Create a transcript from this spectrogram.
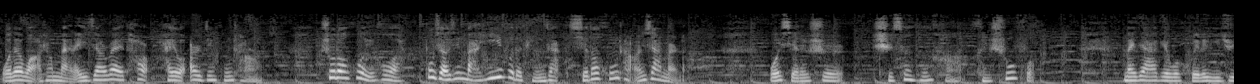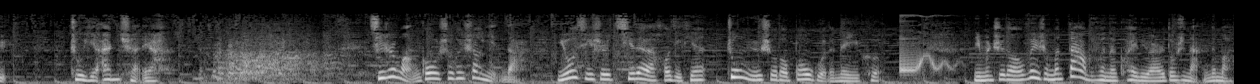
我在网上买了一件外套，还有二斤红肠。收到货以后啊，不小心把衣服的评价写到红肠下面了。我写的是尺寸很好，很舒服。卖家给我回了一句：“注意安全呀。”其实网购是会上瘾的，尤其是期待了好几天，终于收到包裹的那一刻。你们知道为什么大部分的快递员都是男的吗？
